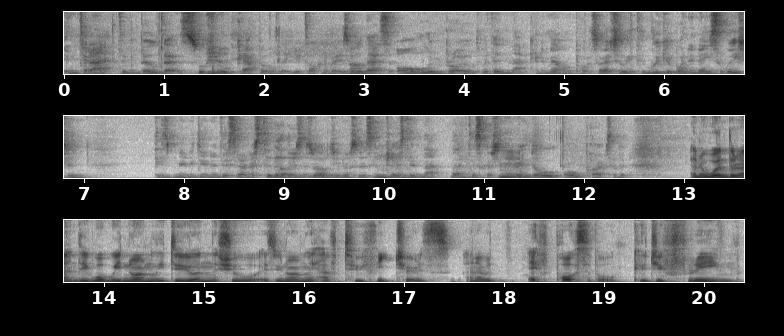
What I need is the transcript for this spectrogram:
interact and build that social capital that you're talking about as well. That's all embroiled within that kind of melting pot. So actually, to look at one in isolation is maybe doing a disservice to the others as well. Do you know? So it's Mm. interesting that that discussion around all, all parts of it. And I wonder, Andy, what we normally do on the show is we normally have two features, and I would, if possible, could you frame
